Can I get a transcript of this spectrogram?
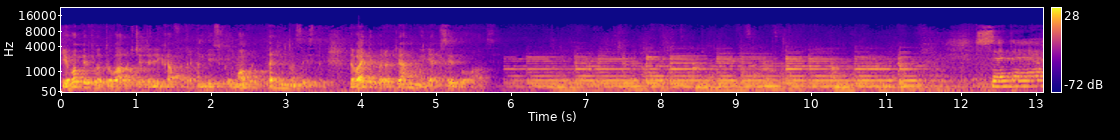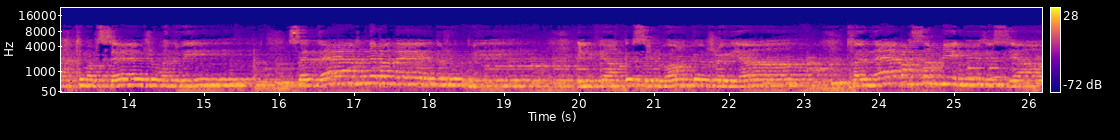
Його підготували вчителі кафедри англійської мови та гімназисти. Давайте переглянемо, як все відбувалося. Cet air qui m'obsède jour et nuit, cet air n'est pas né d'aujourd'hui. Il vient de si loin que je viens, traîné par ces mille musiciens.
